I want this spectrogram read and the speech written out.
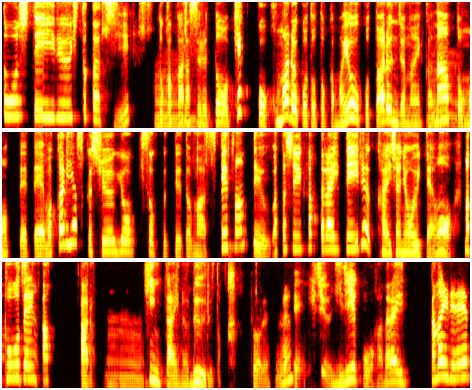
トをしている人たちとかからすると、結構困ることとか迷うことあるんじゃないかなと思ってて、分かりやすく就業規則っていうと、まあ、スペさんっていう私が働いている会社においても、まあ、当然ああるうん、勤怠のルールとか、そうですね。で22時以降働かないでね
